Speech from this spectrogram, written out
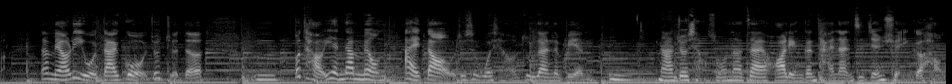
嘛。那苗栗我待过，我就觉得，嗯，不讨厌，但没有爱到，就是我想要住在那边。嗯，那就想说，那在花莲跟台南之间选一个好了。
